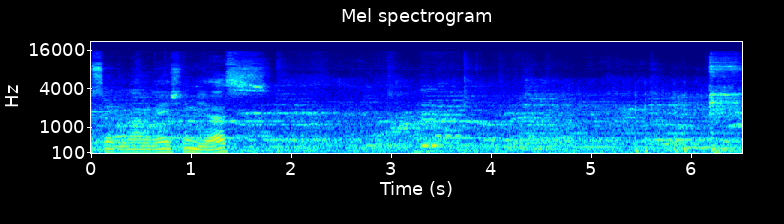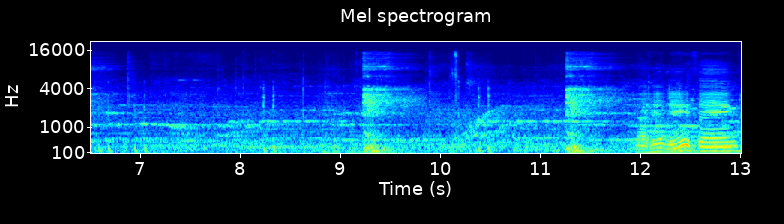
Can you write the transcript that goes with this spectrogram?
cent denomination, yes. Anything.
